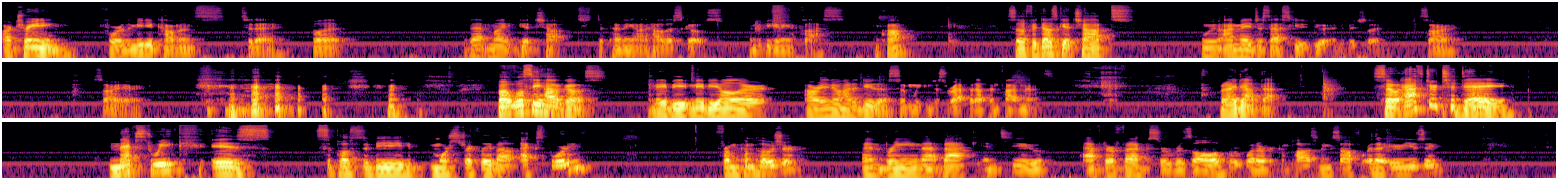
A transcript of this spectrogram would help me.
our training for the media commons today, but that might get chopped depending on how this goes in the beginning of class. Okay? So if it does get chopped, we, I may just ask you to do it individually. Sorry. Sorry, Eric. but we'll see how it goes. Maybe maybe y'all are already know how to do this and we can just wrap it up in five minutes. But I doubt that. So after today, next week is supposed to be more strictly about exporting from Composure and bringing that back into After Effects or Resolve or whatever compositing software that you're using.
